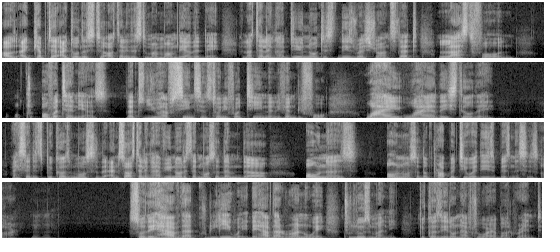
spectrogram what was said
I was, I kept, I told this to, I was telling this to my mom the other day, and I was telling her, do you notice these restaurants that last for over ten years that you have seen since 2014 and even before? Why why are they still there? I said it's because most of the and so I was telling her, have you noticed that most of them the owners own also the property where these businesses are. Mm-hmm. So they have that leeway, they have that runway to lose money because they don't have to worry about rent.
